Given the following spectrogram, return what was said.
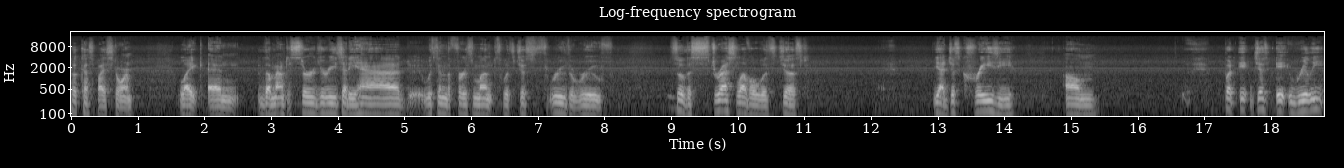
took us by storm. Like and the amount of surgeries that he had within the first month was just through the roof. So the stress level was just yeah, just crazy. Um, but it just it really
